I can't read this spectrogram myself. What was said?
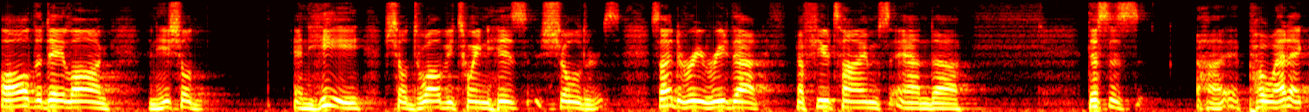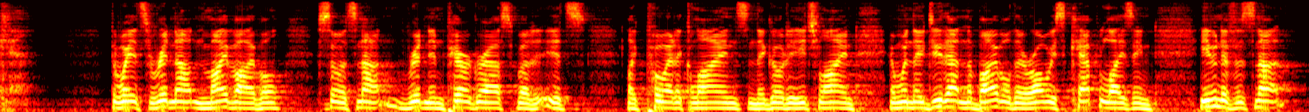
all the day long, and he shall and he shall dwell between his shoulders. So I had to reread that a few times, and uh, this is uh, poetic, the way it's written out in my Bible. So it's not written in paragraphs, but it's like poetic lines, and they go to each line. And when they do that in the Bible, they're always capitalizing, even if it's not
